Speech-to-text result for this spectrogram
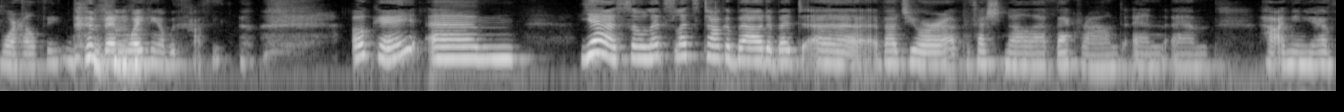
more healthy than waking up with coffee. okay. Um, yeah. So let's let's talk about a bit uh, about your uh, professional uh, background and. Um, how I mean you have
